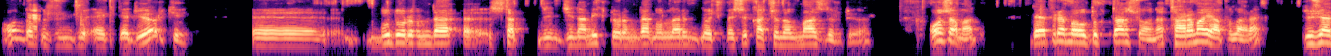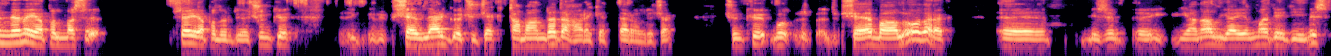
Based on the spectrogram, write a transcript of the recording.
19. Evet. ekte diyor ki e, bu durumda e, stat, dinamik durumda bunların göçmesi kaçınılmazdır diyor. O zaman deprem olduktan sonra tarama yapılarak düzenleme yapılması şey yapılır diyor. Çünkü şevler göçecek, tamanda da hareketler olacak. Çünkü bu şeye bağlı olarak e, bizim e, yanal yayılma dediğimiz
